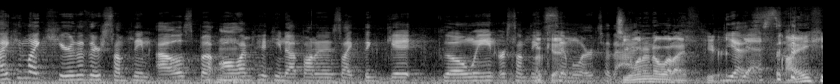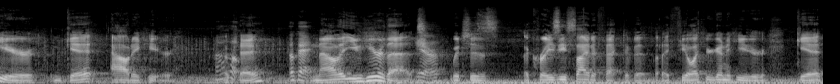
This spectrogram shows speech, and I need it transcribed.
I can like hear that there's something else, but Mm-hmm. all I'm picking up on is like the "get going" or something Okay. similar to that. Do you want to know what I hear? Yes. Yes. I hear get out of here. Oh, Okay? okay. Now that you hear that, Yeah. which is a crazy side effect of it, but I feel like you're going to hear get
